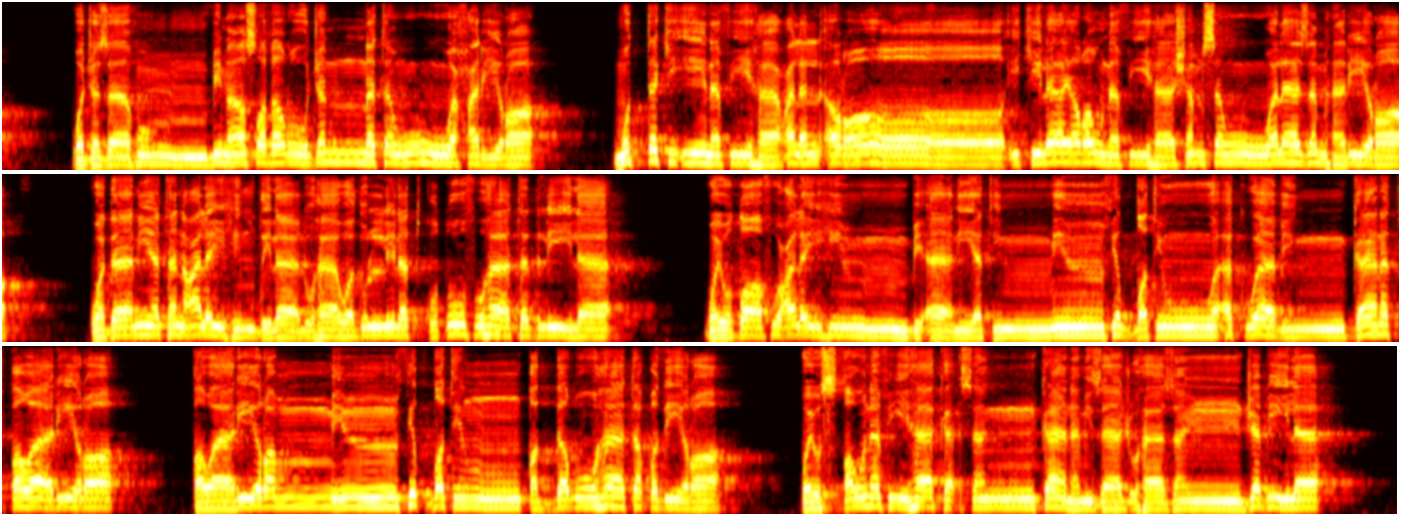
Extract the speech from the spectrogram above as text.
وَجَزَاهُم بِمَا صَبَرُوا جَنَّةً وَحَرِيرًا مُتَّكِئِينَ فِيهَا عَلَى الْأَرَائِكِ لَا يَرَوْنَ فِيهَا شَمْسًا وَلَا زَمْهَرِيرًا وَدَانِيَةً عَلَيْهِمْ ظِلَالُهَا وَذُلِّلَتْ قُطُوفُهَا تَذْلِيلًا وَيُطَافُ عَلَيْهِم بِآنِيَةٍ مِّن فِضَّةٍ وَأَكْوَابٍ كَانَتْ قَوَارِيرَا قَوَارِيرَا مِّن فِضَّةٍ قَدَّرُوهَا تَقْدِيرًا. وَيُسْقَوْنَ فِيهَا كَأْسًا كَانَ مِزَاجُهَا زَنجَبِيلًا.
